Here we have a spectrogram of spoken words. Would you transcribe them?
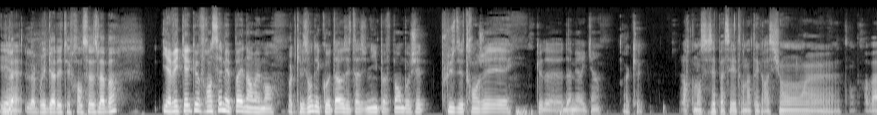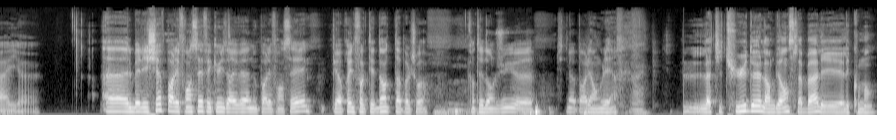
Et la, la brigade était française là-bas? Il y avait quelques Français, mais pas énormément. Ils ont des quotas aux États-Unis, ils peuvent pas embaucher plus d'étrangers que d'Américains. Ok. Alors comment ça s'est passé ton intégration, euh, ton travail euh... Euh, ben, les chefs parlaient français, fait qu'ils arrivaient à nous parler français. Puis après, une fois que t'es dedans, t'as pas le choix. Hmm. Quand t'es dans le jus, euh, tu te mets à parler anglais. Ouais. L'attitude, l'ambiance là-bas, elle est comment?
